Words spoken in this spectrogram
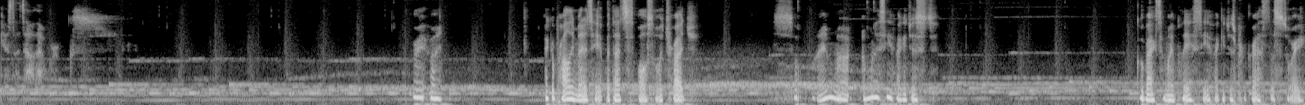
Guess that's how that works. Alright, fine. I could probably meditate, but that's also a trudge. So I'm not. I'm gonna see if I could just go back to my place, see if I could just progress the story.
